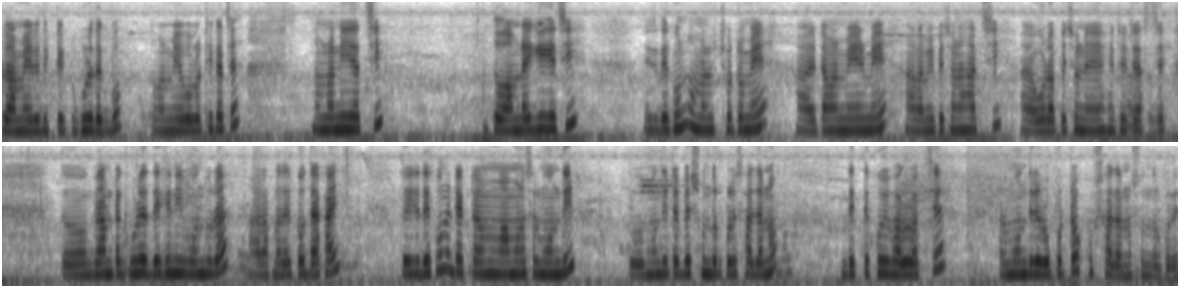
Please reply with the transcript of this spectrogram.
গ্রামের এদিকটা একটু ঘুরে দেখব। তো আমার মেয়ে বলল, ঠিক আছে, আমরা নিয়ে যাচ্ছি। তো আমরা এগিয়ে গেছি। এই যে দেখুন, আমার ছোট মেয়ে আর এটা আমার মেয়ের মেয়ে আর আমি পেছনে হাঁটছি আর ওরা পেছনে হেঁটে হেঁটে আসছে। তো গ্রামটা ঘুরে দেখে নিই বন্ধুরা আর আপনাদেরকেও দেখাই। তো এই যে দেখুন, এটা একটা মা মনসার মন্দির। তো মন্দিরটা বেশ সুন্দর করে সাজানো। দেখতে খুবই ভালো লাগছে। আর মন্দিরের ওপরটাও খুব সাজানো সুন্দর করে।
